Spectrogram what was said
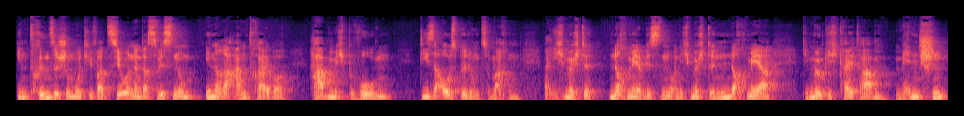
intrinsische Motivationen, das Wissen um innere Antreiber haben mich bewogen, diese Ausbildung zu machen, weil ich möchte noch mehr wissen und ich möchte noch mehr die Möglichkeit haben, Menschen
